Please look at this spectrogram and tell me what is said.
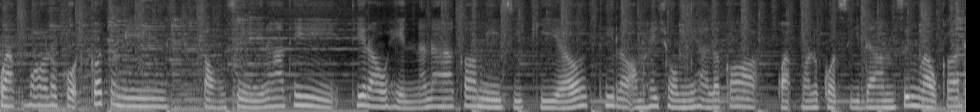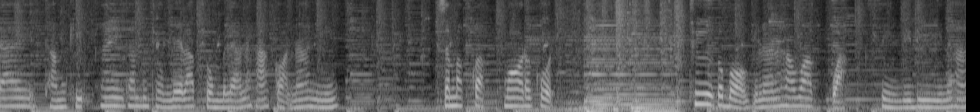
กวักมรกตก็จะมีสองสีนะคะที่ที่เราเห็นนะนะคะก็มีสีเขียวที่เราเอามาให้ชมนี่ค่ะแล้วก็กวักมรกตสีดำซึ่งเราก็ได้ทำคลิปให้ท่านผู้ชมได้รับชมไปแล้วนะคะ ก่อนหน้านี้ สำหรับกวักมรกตชื่อก็บอกอยู่แล้วนะคะว่ากวักสิ่งดีๆนะคะ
